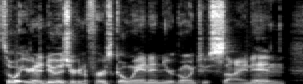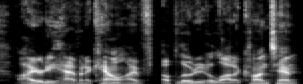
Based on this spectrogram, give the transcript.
So what you're going to do is you're going to first go in and you're going to sign in. I already have an account. I've uploaded a lot of content.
